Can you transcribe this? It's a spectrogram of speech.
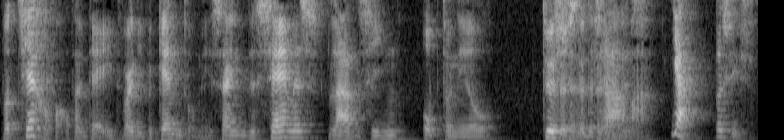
Wat Tsjechov altijd deed, waar hij bekend om is, zijn de scènes laten zien op toneel tussen, het drama. scènes. Ja, precies.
